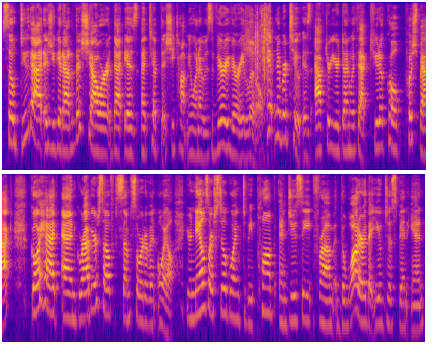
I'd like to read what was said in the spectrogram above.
So do that as you get out of the shower. That is a tip that she taught me when I was very, very little. Tip number two is after you're done with that cuticle pushback, go ahead and grab yourself some sort of an oil. Your nails are still going to be plump and juicy from the water that you've just been in.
